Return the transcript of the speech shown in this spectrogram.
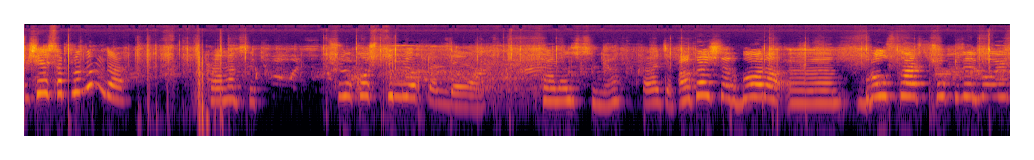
Bir şey hesapladım da. Tamam hadi seç. Şunun kostümü yok bende ya. Tamam alırsın ya. Alacağım. Arkadaşlar bu ara e, Brawl Stars çok güzel bir oyun.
